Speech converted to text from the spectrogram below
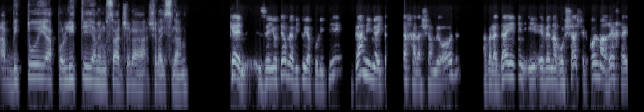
הביטוי הפוליטי הממוסד של, ה, של האסלאם. כן, זה יותר מהביטוי הפוליטי, גם אם היא הייתה חלשה מאוד, אבל עדיין היא אבן הראשה של כל מערכת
